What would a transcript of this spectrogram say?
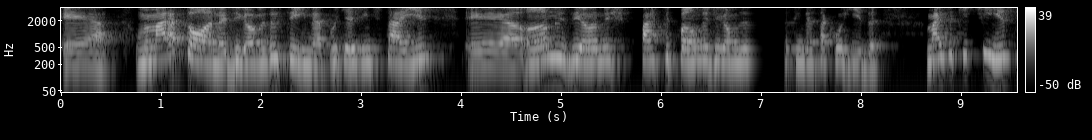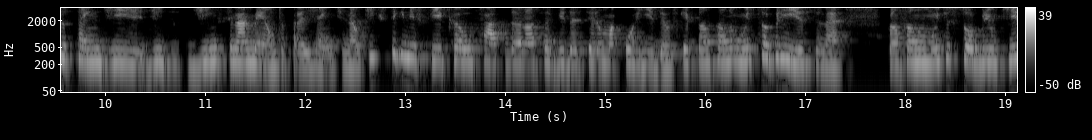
é uma maratona, digamos assim, né? Porque a gente está aí é, anos e anos participando, digamos assim, dessa corrida. Mas o que, que isso tem de, de, de ensinamento para gente, né? O que, que significa o fato da nossa vida ser uma corrida? Eu fiquei pensando muito sobre isso, né? Pensando muito sobre o que,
